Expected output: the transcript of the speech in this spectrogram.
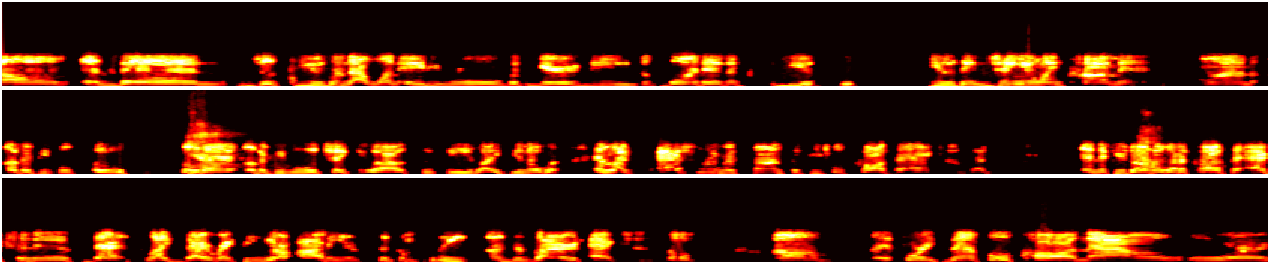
Um, and then just using that 180 rule with Gary Vee, just going in and using genuine comments on other people's posts so yeah. that other people will check you out to see like you know what and like actually respond to people's call to actions like and if you don't know what a call to action is that's like directing your audience to complete a desired action. So um for example call now or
